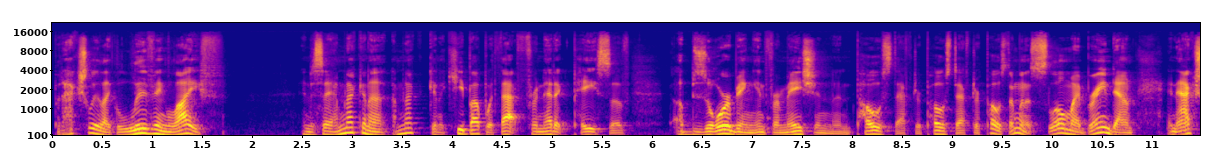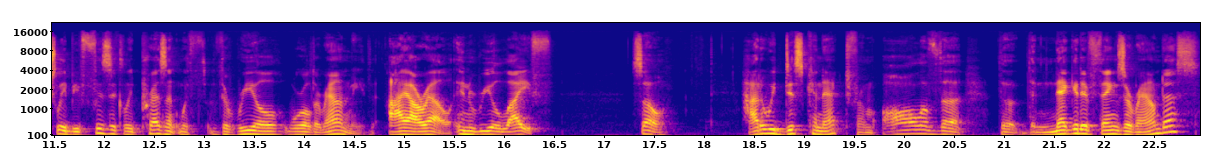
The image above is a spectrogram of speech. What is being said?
but actually like living life. And to say, I'm not gonna, I'm not gonna keep up with that frenetic pace of absorbing information and post after post after post. I'm gonna slow my brain down and actually be physically present with the real world around me, IRL, in real life. So, how do we disconnect from all of the, the, the negative things around us?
